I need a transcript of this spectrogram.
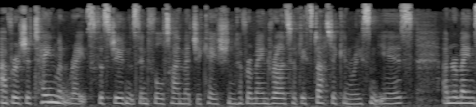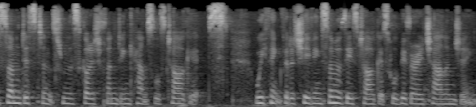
Average attainment rates for students in full-time education have remained relatively static in recent years and remain some distance from the Scottish Funding Council's targets. We think that achieving some of these targets will be very challenging.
